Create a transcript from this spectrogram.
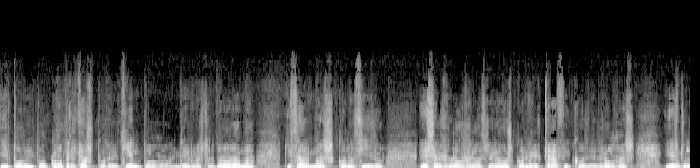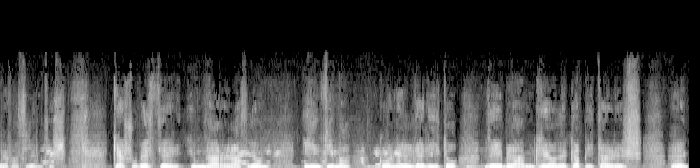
y por un poco apretados por el tiempo de nuestro programa, quizá el más conocido es el, los relacionados con el tráfico de drogas y estupefacientes, que a su vez tienen una relación íntima con el delito de blanqueo de capitales ¿eh?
